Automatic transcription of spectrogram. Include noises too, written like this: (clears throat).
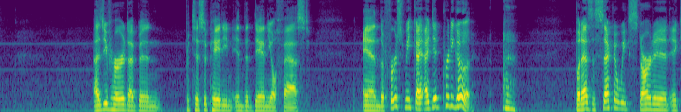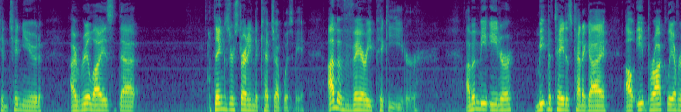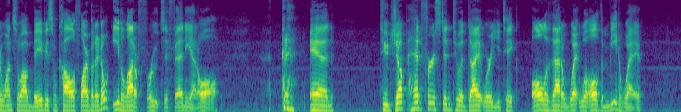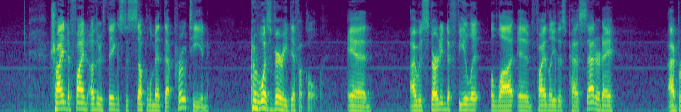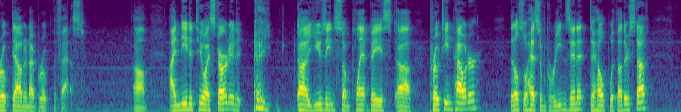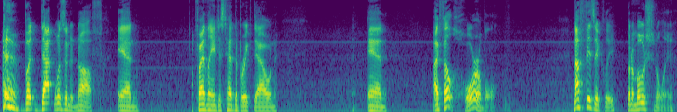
as you've heard, I've been participating in the Daniel fast, and the first week I, I did pretty good. (coughs) But as the second week started and continued, I realized that things are starting to catch up with me. I'm a very picky eater. I'm a meat eater, meat potatoes kind of guy. I'll eat broccoli every once in a while, maybe some cauliflower, but I don't eat a lot of fruits, if any at all. (clears throat) and to jump headfirst into a diet where you take all of that away, well, all the meat away, trying to find other things to supplement that protein (laughs) was very difficult. And I was starting to feel it a lot. And finally, this past Saturday, I broke down and I broke the fast. Um, I needed to. I started (clears throat) uh, using some plant based uh, protein powder that also has some greens in it to help with other stuff. (clears throat) but that wasn't enough. And finally I just had to break down and I felt horrible. Not physically, but emotionally.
